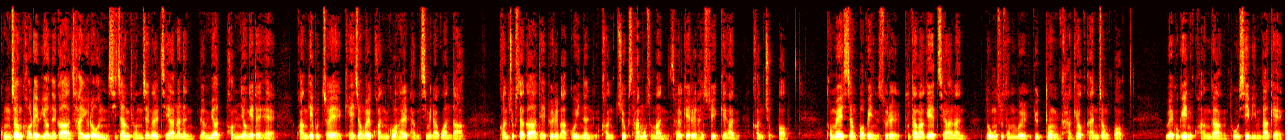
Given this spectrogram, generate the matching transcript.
공정거래위원회가 자유로운 시장 경쟁을 제한하는 몇몇 법령에 대해 관계부처에 개정을 권고할 방침이라고 한다. 건축사가 대표를 맡고 있는 건축사무소만 설계를 할 수 있게 한 건축법, 도매시장법인 수를 부당하게 제한한 농수산물 유통 가격 안정법, 외국인 관광 도시 민박에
